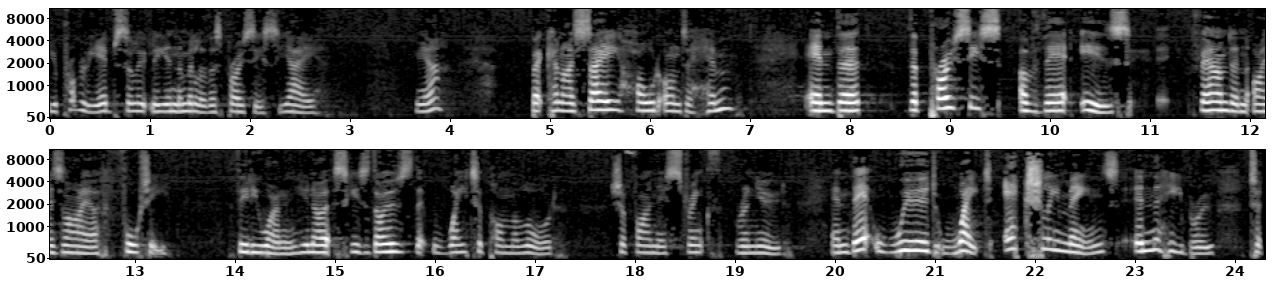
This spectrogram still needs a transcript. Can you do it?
you're probably absolutely in the middle of this process. Yay. Yeah? But can I say, hold on to Him? And the, the process of that is found in Isaiah 40, 31. You know, it says, Those that wait upon the Lord shall find their strength renewed. And that word wait actually means, in the Hebrew, to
